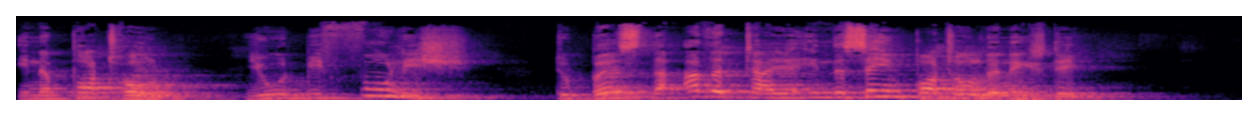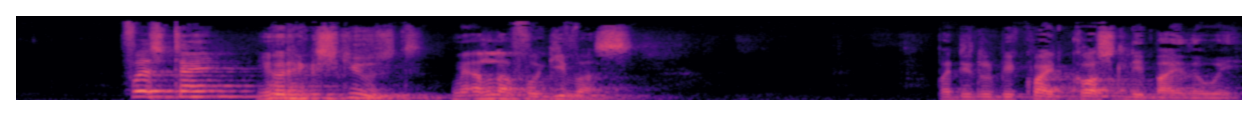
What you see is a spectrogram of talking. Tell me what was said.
in a pothole. You would be foolish to burst the other tire in the same pothole the next day. First time, you're excused. May Allah forgive us. But it will be quite costly, by the way.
